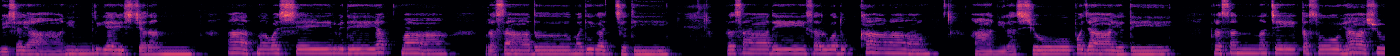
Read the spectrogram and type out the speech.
विषयानिन्द्रियैश्चरन्। आत्मवश्यैर्विधेयात्मा प्रसादमधिगच्छति प्रसादे सर्वदुःखानां हानिरस्योपजायते। प्रसन्नचेतसो ह्याशु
